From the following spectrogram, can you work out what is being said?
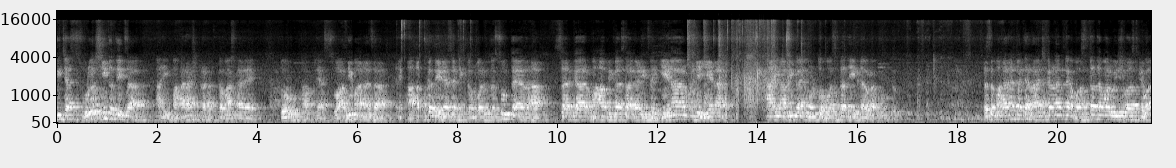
तिच्या सुरक्षिततेचा. आणि महाराष्ट्र हक्क मागणार आहे. तो आपल्या स्वाभिमानाचा हक्क देण्यासाठी कंबर कसून तयार राहा. सरकार महाविकास आघाडीचं येणार म्हणजे येणार. आणि आम्ही काय म्हणतो वस्ताद एक डाव राखून तसं महाराष्ट्राच्या राजकारणातल्या वस्तादावर विश्वास ठेवा.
